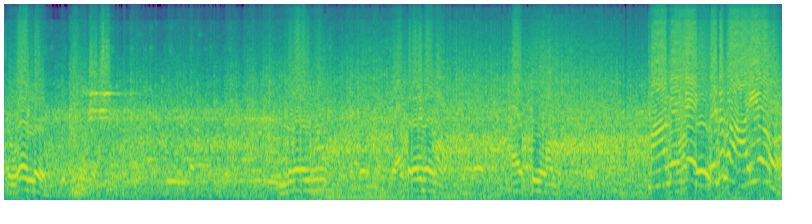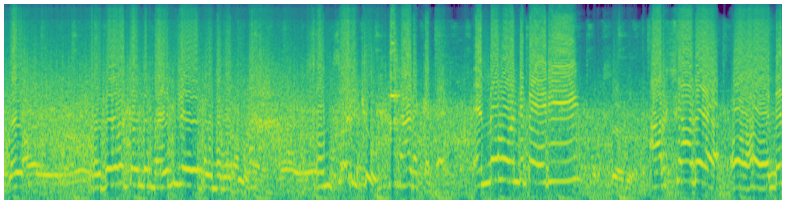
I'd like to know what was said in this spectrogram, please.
സുഖമല്ലേ? എന്ത് പറയുന്നു യാത്രയിലാണോ? ആക്റ്റീവ് ആണോ മാവേലി ഇത് വായോ? പ്രജകളെ കണ്ട് പറ്റൂ. സംസാരിക്കൂ. നടക്കട്ടെ എന്താ മോന്റെ പേര്? അർഷാദ്. എന്റെ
